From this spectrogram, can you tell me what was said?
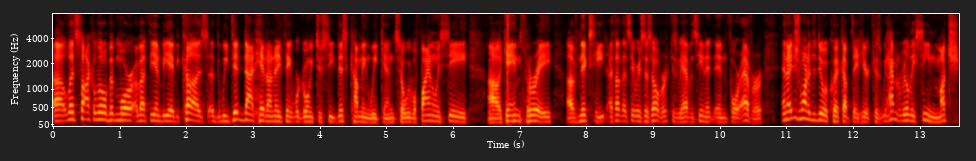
uh, let's talk a little bit more about the NBA because uh, we did not hit on anything we're going to see this coming weekend. So we will finally see uh, Game Three of Knicks Heat. I thought that series is over because we haven't seen it in forever, and I just wanted to do a quick update here because we haven't really seen much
